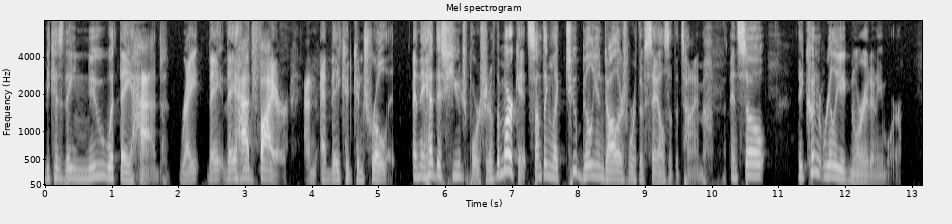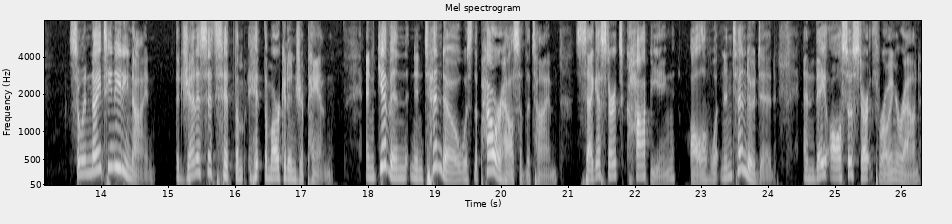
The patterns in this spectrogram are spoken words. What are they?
because they knew what they had, right? They they had fire and and they could control it. And they had this huge portion of the market, something like 2 billion dollars worth of sales at the time. And so they couldn't really ignore it anymore. So in 1989, the Genesis hit the hit the market in Japan. And given Nintendo was the powerhouse of the time, Sega starts copying all of what Nintendo did. And they also start throwing around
